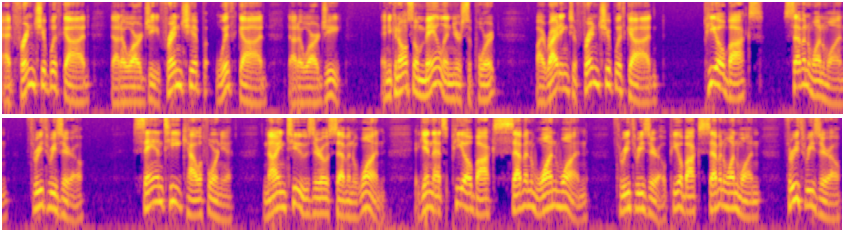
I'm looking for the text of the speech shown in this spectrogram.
at friendshipwithgod.org. Friendshipwithgod.org. And you can also mail in your support by writing to Friendship with God, P.O. Box 711 330, Santee, California 92071. Again, that's P.O. Box 711 330. P.O. Box 711 330,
